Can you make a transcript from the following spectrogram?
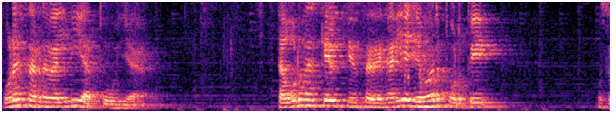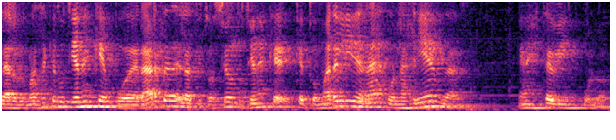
por esa rebeldía tuya. Tauro es aquel quien se dejaría llevar por ti o sea, lo que pasa es que tú tienes que empoderarte de la situación, tú tienes que, que, tomar el liderazgo, las riendas en este vínculo.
